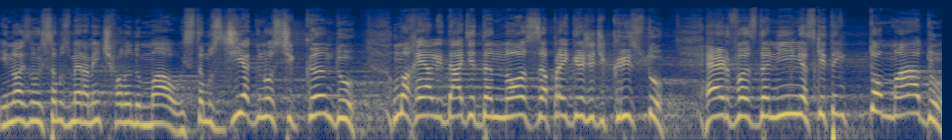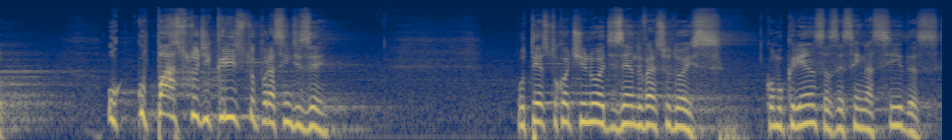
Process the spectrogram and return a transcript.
E nós não estamos meramente falando mal, estamos diagnosticando uma realidade danosa para a igreja de Cristo, ervas daninhas que têm tomado o, o pasto de Cristo, por assim dizer. O texto continua dizendo, verso 2: Como crianças recém-nascidas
